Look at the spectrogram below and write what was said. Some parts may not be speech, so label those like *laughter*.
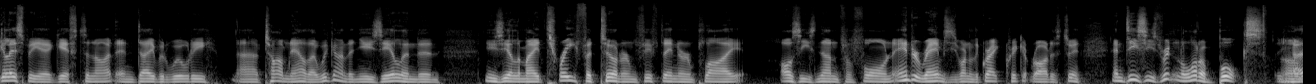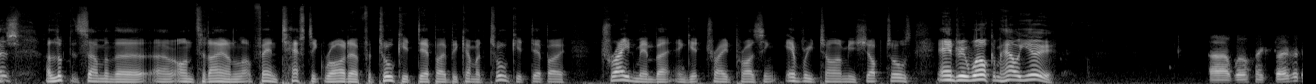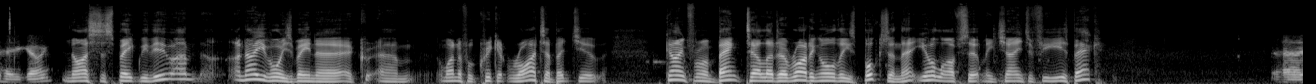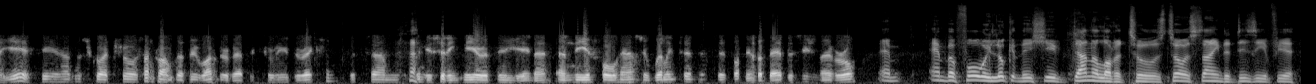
Gillespie, our guest tonight, and David Wildy. Uh, time now, though. We're going to New Zealand, and New Zealand made three for 215 to imply Aussies none for four. And Andrew Ramsey's one of the great cricket writers, too. And Dizzy's written a lot of books. He um, has. I looked at some of the uh, on today on a fantastic writer for Toolkit Depot. Become a Toolkit Depot trade member and get trade pricing every time you shop tools. Andrew, welcome. How are you? Uh, well, thanks, David. How are you going? Nice to speak with you. Um, I know you've always been a, a um, wonderful cricket writer, but you going from a bank teller to writing all these books and that, your life certainly changed a few years back. Uh, yes, yeah, I'm not quite sure. Sometimes I do wonder about the career direction, but um, *laughs* when you're sitting here at the in a, a, near full house in Wellington, it's probably not a bad decision overall. And and before we look at this, you've done a lot of tours. So I was saying to Dizzy, if you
